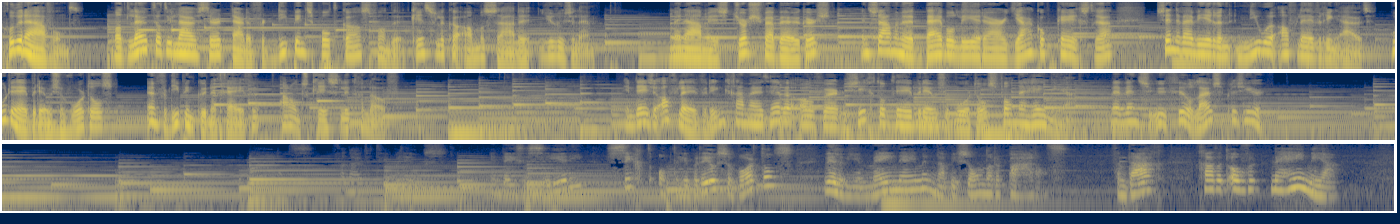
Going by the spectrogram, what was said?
Goedenavond. Wat leuk dat u luistert naar de verdiepingspodcast van de Christelijke Ambassade Jeruzalem. Mijn naam is Joshua Beukers en samen met Bijbelleraar Jacob Keegstra zenden wij weer een nieuwe aflevering uit hoe de Hebreeuwse wortels een verdieping kunnen geven aan ons christelijk geloof. In deze aflevering gaan wij het hebben over zicht op de Hebreeuwse wortels van Nehemia. Wij wensen u veel luisterplezier. Zicht op de Hebreeuwse wortels, willen we je meenemen naar bijzondere parels. Vandaag gaat het over Nehemia,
